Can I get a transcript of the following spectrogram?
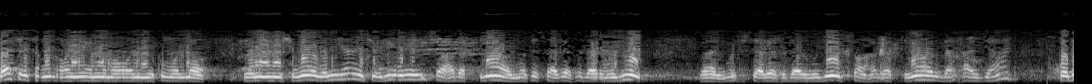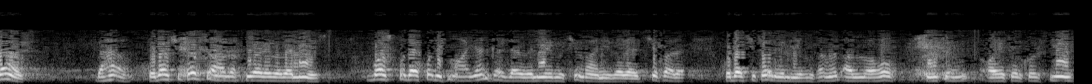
بس اون آیه انما ولیکم الله. ولی شما ولی یعنی چه؟ یعنی صاحب اختیار متصرف در وجود. و متصرف در وجود صاحب اختیار در هر جهت. خداست. خدا چطور صاحب اختیار به ولی است؟ باز خدا خودش معین کرد در ولی چه معنی دارد؟ چه کاره خدا چطور ولی میفرماد الله این آیت الکرسی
